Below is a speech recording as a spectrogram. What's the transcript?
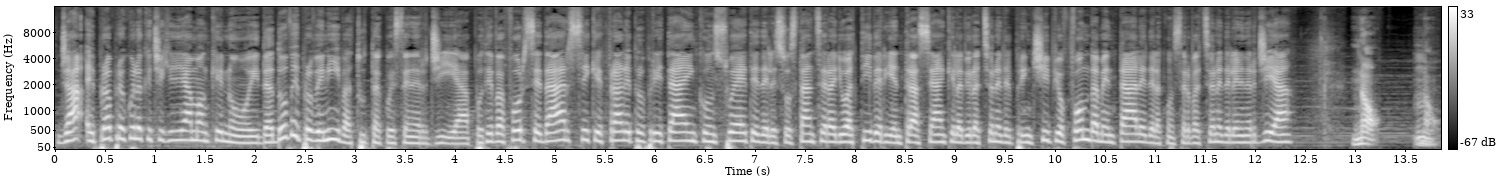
Già, è proprio quello che ci chiediamo anche noi. Da dove proveniva tutta questa energia? Poteva forse darsi che fra le proprietà inconsuete delle sostanze radioattive rientrasse anche la violazione del principio fondamentale della conservazione dell'energia? No, no,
